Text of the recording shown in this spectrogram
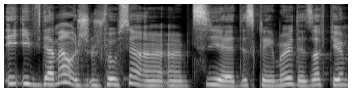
et évidemment, je, fais aussi un, un petit euh, disclaimer de dire que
